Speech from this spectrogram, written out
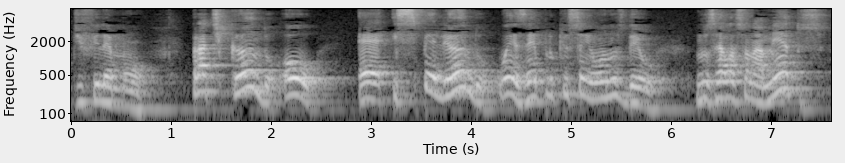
de Filemon? Praticando ou é, espelhando o exemplo que o Senhor nos deu. Nos relacionamentos,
